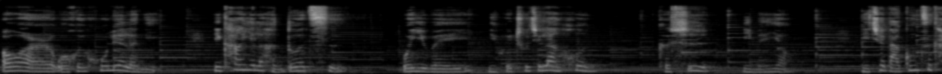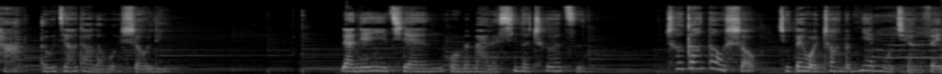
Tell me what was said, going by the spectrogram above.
偶尔我会忽略了你，你抗议了很多次，我以为你会出去乱混，可是你没有，你却把工资卡都交到了我手里。两年以前，我们买了新的车子，车刚到手就被我撞得面目全非，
